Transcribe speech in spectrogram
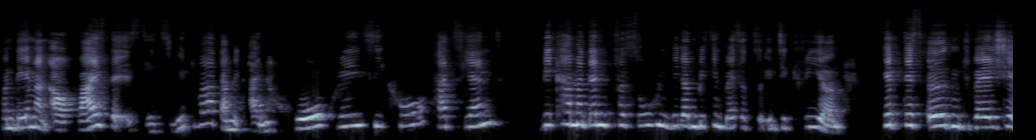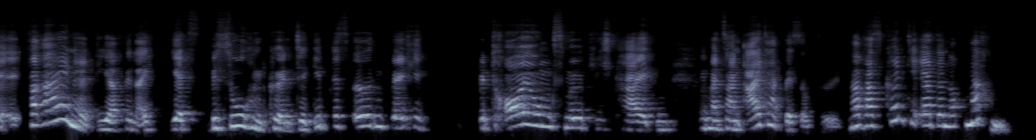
von dem man auch weiß, der ist jetzt Witwer, damit ein Hochrisikopatient, wie kann man denn versuchen, wieder ein bisschen besser zu integrieren? Gibt es irgendwelche Vereine, die er vielleicht jetzt besuchen könnte? Gibt es irgendwelche Betreuungsmöglichkeiten, wie man seinen Alltag besser füllt? Na, was könnte er denn noch machen?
